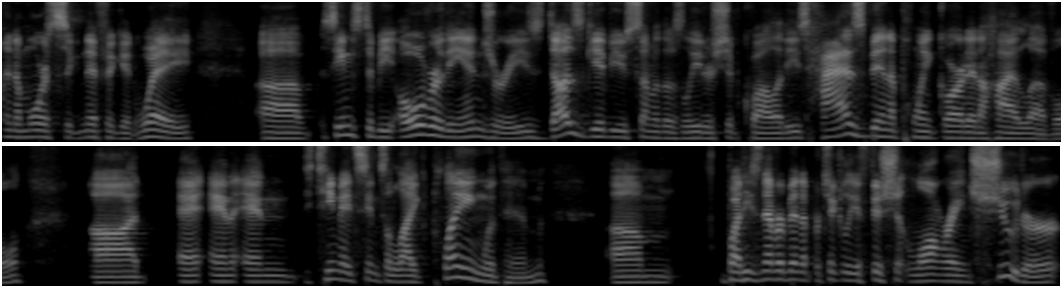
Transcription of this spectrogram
in a more significant way. Uh, seems to be over the injuries, does give you some of those leadership qualities, has been a point guard at a high level, uh, and, and, and teammates seem to like playing with him. Um, but he's never been a particularly efficient long range shooter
